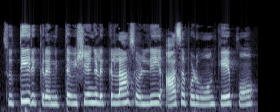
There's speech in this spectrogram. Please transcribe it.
சுற்றி இருக்கிற மித்த விஷயங்களுக்கெல்லாம் சொல்லி ஆசைப்படுவோம் கேட்போம்.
